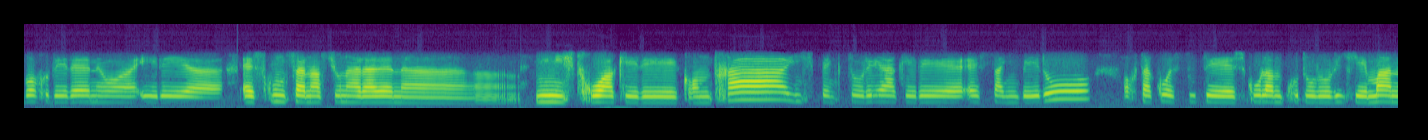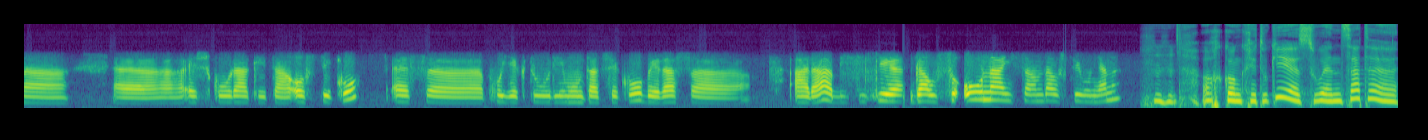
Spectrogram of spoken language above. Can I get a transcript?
borderen ere uh, eskuntza nazionalaren uh, ministroak ere kontra, inspektoreak ere ez zain bero, hortako ez dute eskolan protolorik eman uh, eskolak eta ozteko, ez uh, proiektu hori muntatzeko, beraz Ara, biziki gauz ona izan da uste unian. Hor, konkretuki, eh, zuen zat, eh,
